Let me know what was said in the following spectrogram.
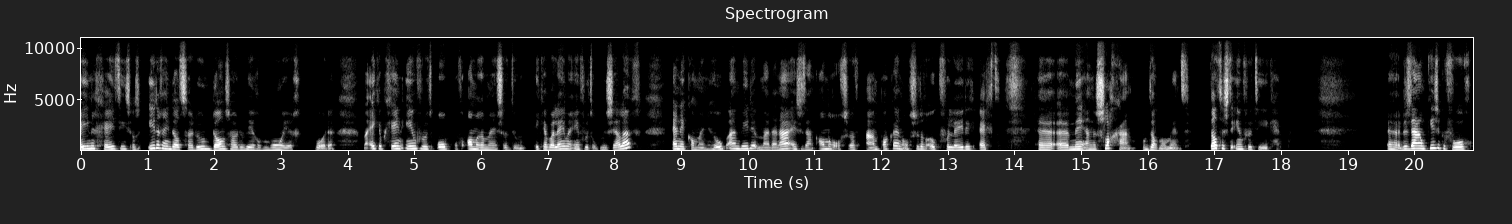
energetisch. Als iedereen dat zou doen, dan zou de wereld mooier worden. Maar ik heb geen invloed op of andere mensen het doen. Ik heb alleen maar invloed op mezelf. En ik kan mijn hulp aanbieden. Maar daarna is het aan anderen of ze dat aanpakken. En of ze er ook volledig echt uh, uh, mee aan de slag gaan op dat moment. Dat is de invloed die ik heb. Uh, dus daarom kies ik ervoor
